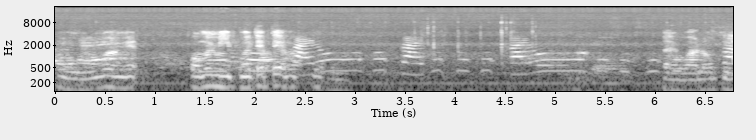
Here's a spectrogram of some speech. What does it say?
โอ้โหมันเนี่ยผมไม่มีปุยเต้ๆไก่ลูกกุ๊กไก่กุ๊กกุ๊กกุ๊กไก่ลูกกุ๊กกุ๊กกุ๊กแต่ว่าน้องปิ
